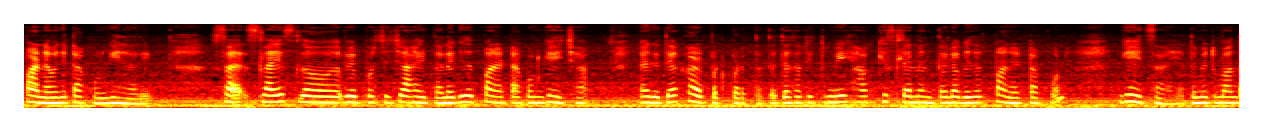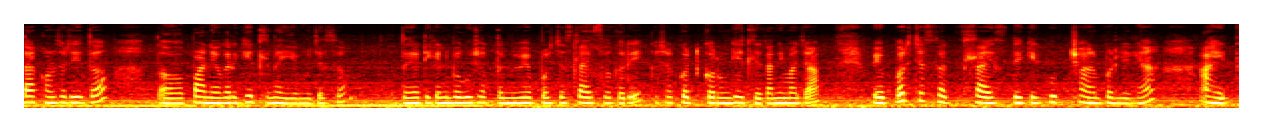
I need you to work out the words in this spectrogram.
पाण्यामध्ये टाकून घेणार आहे. सा स्लाईस वेपर्सचे जे आहेत ना लगेचच पाण्यात टाकून घ्यायच्या. नाही त्या काळपट पडतात. तर त्यासाठी तुम्ही हा खिसल्यानंतर लगेचच पाण्यात टाकून घ्यायचा आहे. आता मी तुम्हाला दाखवण्यासाठी इथं पाणी वगैरे घेतलं नाही आहे म्हणजे असं तर या ठिकाणी बघू शकता मी वेपर्सचे स्लाईस वगैरे कशा कट करून घेतलेत आणि माझ्या वेपर्सच्या स्लाईस देखील खूप छान पडलेल्या आहेत.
